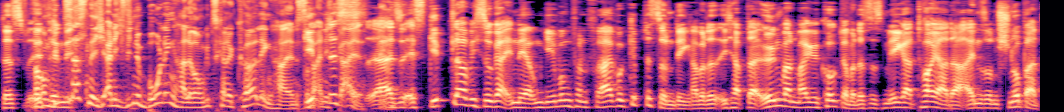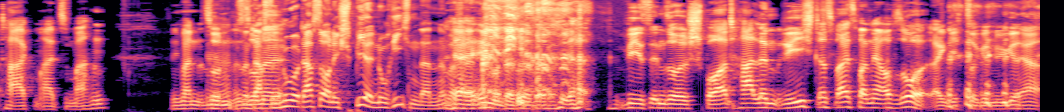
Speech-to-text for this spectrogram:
Das, Warum gibt es das nicht? Eigentlich wie eine Bowlinghalle. Warum gibt es keine Curlinghallen? Das ist doch eigentlich es, geil. Also es gibt, glaube ich, sogar in der Umgebung von Freiburg gibt es so ein Ding. Aber das, ich habe da irgendwann mal geguckt, aber das ist mega teuer, da einen so einen Schnuppertag mal zu machen. Ich meine, so, mhm. so, so darfst, eine, du nur, darfst du auch nicht spielen, nur riechen dann, ne? Ja, eben. Das, ja, wie es in so Sporthallen riecht, das weiß man ja auch so eigentlich zur Genüge. ja.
